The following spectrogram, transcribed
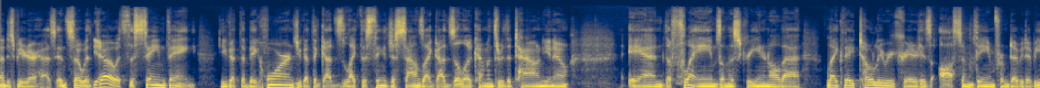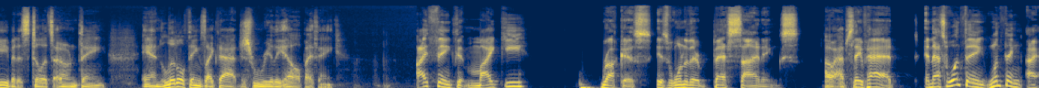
Undisputed Era has. And so with Yeah. Joe, it's the same thing. You got the big horns, you got the gods like this thing that just sounds like Godzilla coming through the town, you know, and the flames on the screen and all that. Like they totally recreated his awesome theme from WWE, but it's still its own thing. And little things like that just really help, I think. I think that Mikey Rukus is one of their best signings Oh, absolutely. they've had. And that's one thing, one thing I,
